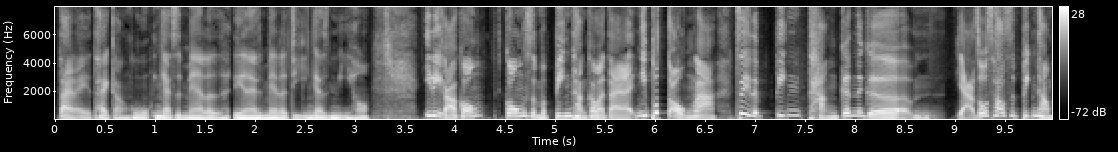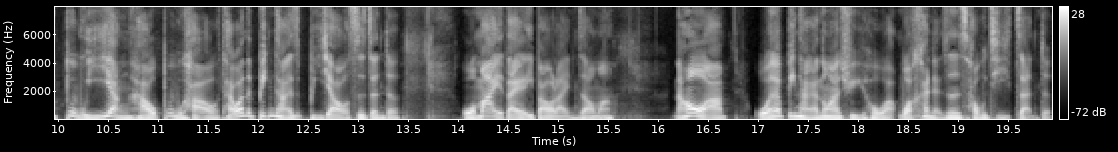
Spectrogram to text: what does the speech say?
带来也太港乎，应该是 Melody，应该是 Melody，应该是你哈。伊利嘎公公什么冰糖干嘛带来？你不懂啦，这里的冰糖跟那个亚洲超市冰糖不一样，好不好？台湾的冰糖还是比较好吃，真的。我妈也带了一包来，你知道吗？然后啊。我那冰糖给弄下去以后啊，哇，看起来真的超级赞的。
